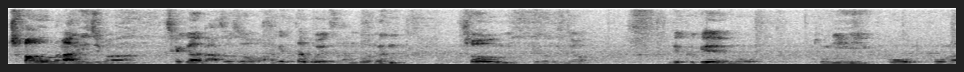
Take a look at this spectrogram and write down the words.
처음은 아니지만 제가 나서서 하겠다고 해서 한 거는 처음이거든요. 근데 그게 뭐 돈이 있고 없고나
